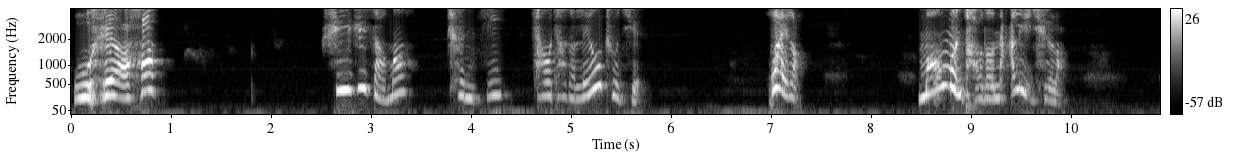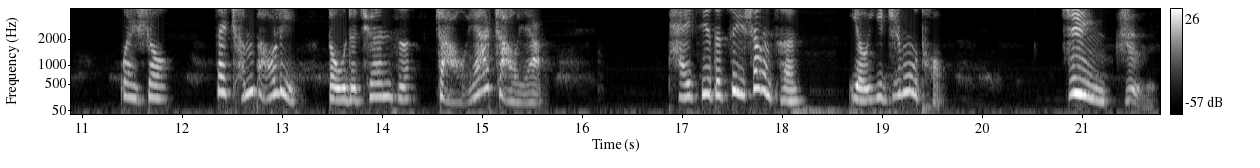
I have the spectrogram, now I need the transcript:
我呀哈！是一只小猫趁机悄悄的溜出去。坏了！猫们逃到哪里去了？怪兽在城堡里兜着圈子找呀找呀。台阶的最上层有一只木桶，禁止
